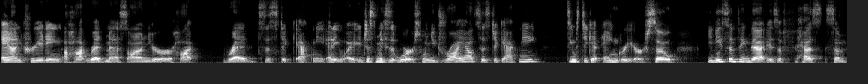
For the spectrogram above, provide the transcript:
and creating a hot red mess on your hot red cystic acne anyway. It just makes it worse. When you dry out cystic acne, it seems to get angrier. So you need something that is a, has some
